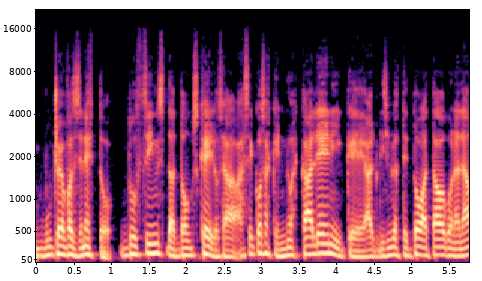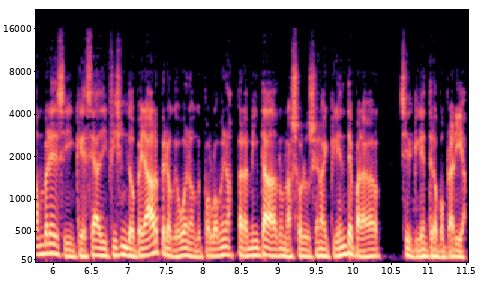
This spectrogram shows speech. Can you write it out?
mucho énfasis en esto, do things that don't scale, o sea, hace cosas que no escalen y que al principio esté todo atado con alambres y que sea difícil de operar, pero que bueno, que por lo menos permita dar una solución al cliente para ver si el cliente lo compraría.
